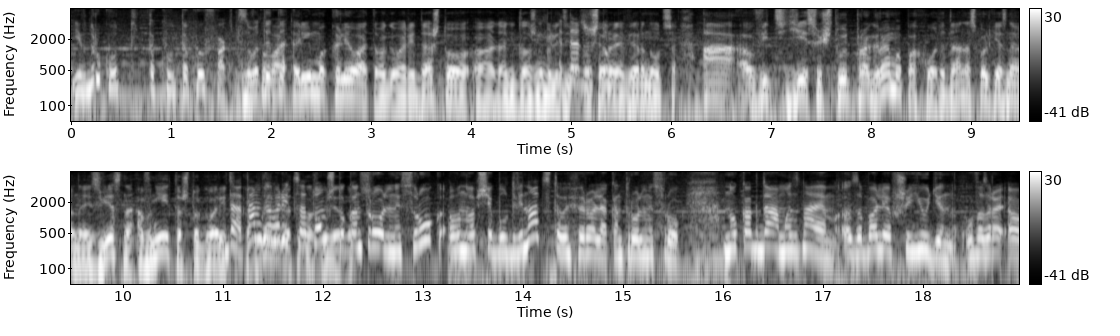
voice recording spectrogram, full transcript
и вдруг вот такой, такой факт. Ну вот это Рима Каливатова говорит, да, что э, они должны были 9 Даже февраля чтобы... вернуться. А ведь ей существует программа похода, да, насколько я знаю, она известна, а в ней-то что говорится? Да, там говорится о том, что контрольный срок, он вообще был 12 февраля контрольный срок, но когда мы знаем, заболевший Юдин э,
